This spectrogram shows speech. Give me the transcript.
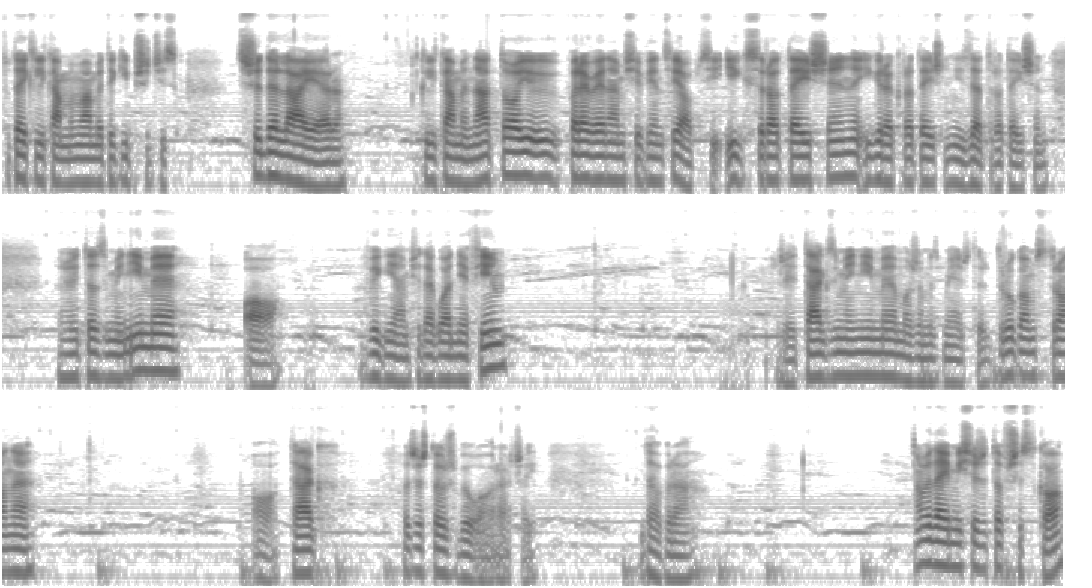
tutaj klikamy, mamy taki przycisk 3D Layer. Klikamy na to i pojawia nam się więcej opcji. X Rotation, Y Rotation i Z Rotation. Jeżeli to zmienimy, o, wygnie nam się tak ładnie film. Jeżeli tak zmienimy, możemy zmieniać też drugą stronę. O, tak. Chociaż to już było raczej. Dobra. No wydaje mi się, że to wszystko.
